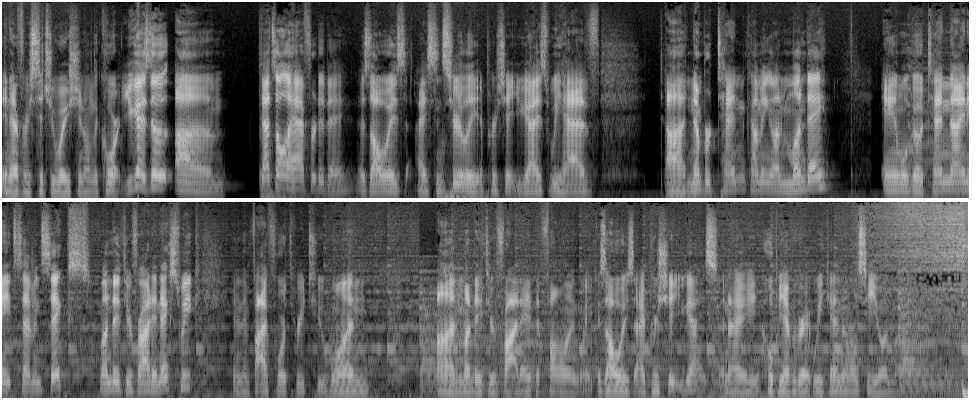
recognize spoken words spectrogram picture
in every situation on the court. You guys know um, that's all I have for today. As always, I sincerely appreciate you guys. We have uh, number 10 coming on Monday, and we'll go 10, 9, 8, 7, 6, Monday through Friday next week, and then 5, 4, 3, 2, 1 on Monday through Friday the following week. As always, I appreciate you guys, and I hope you have a great weekend, and I'll see you on Monday.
